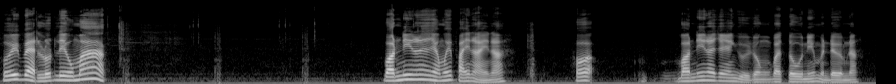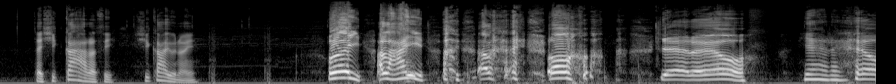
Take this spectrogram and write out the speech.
เฮ้ย แบตลดเร็วมาก บอนนี่น่าจะยังไม่ไปไหนนะ เพราะบอนนี่น่าจะยังอยู่ตรงประตูนี้เหมือนเดิมนะ แต่ชิก้าล่ะสิ ชิก้าอยู่ไหน เฮ้ย อะไร อะไร โอ้แย่แล้ว แย่แล้ว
